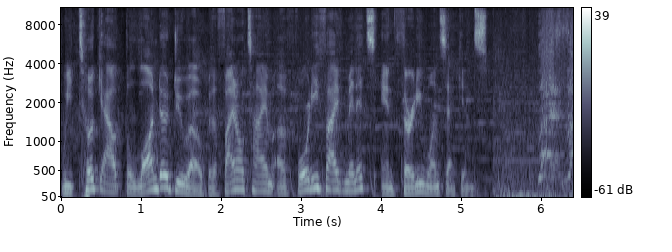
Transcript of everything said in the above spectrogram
we took out the Londo duo with a final time of 45 minutes and 31 seconds. Let's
